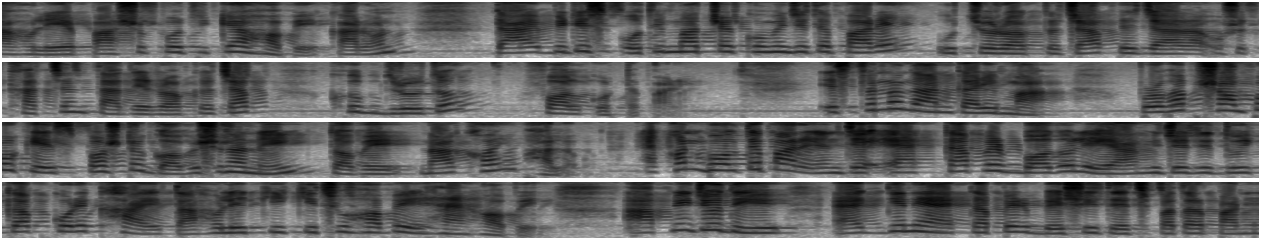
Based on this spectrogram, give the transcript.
তাহলে এর পার্শ্ব প্রতিক্রিয়া হবে, কারণ ডায়াবেটিস অতিমাত্রায় কমে যেতে পারে, উচ্চ রক্তচাপ, যারা ওষুধ খাচ্ছেন তাদের রক্তচাপ খুব দ্রুত ফল করতে পারে। স্তন্যদানকারী মা, প্রভাব সম্পর্কে স্পষ্ট গবেষণা নেই, তবে না খাওয়াই ভালো। এখন বলতে পারেন যে এক কাপের বদলে আমি যদি দুই কাপ করে খাই, তাহলে কি কিছু হবে? হ্যাঁ হবে। আপনি যদি একদিনে এক কাপের বেশি তেজপাতার পানি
